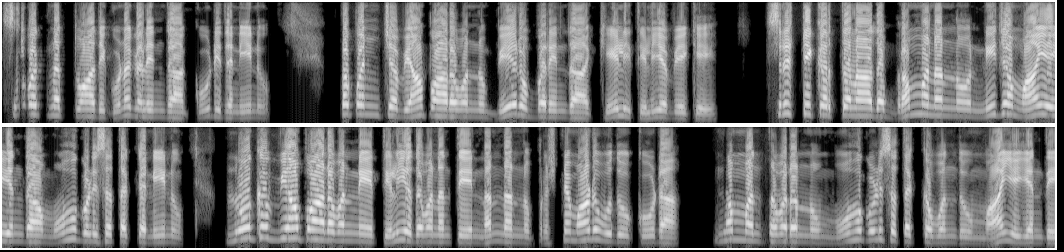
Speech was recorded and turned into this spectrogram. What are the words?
ಸರ್ವಜ್ಞತ್ವಾದಿ ಗುಣಗಳಿಂದ ಕೂಡಿದ ನೀನು. ಪ್ರಪಂಚ ವ್ಯಾಪಾರವನ್ನು ಬೇರೊಬ್ಬರಿಂದ ಕೇಳಿ ತಿಳಿಯಬೇಕೆ? ಸೃಷ್ಟಿಕರ್ತನಾದ ಬ್ರಹ್ಮನನ್ನು ನಿಜ ಮಾಯೆಯಿಂದ ಮೋಹಗೊಳಿಸತಕ್ಕ ನೀನು, ಲೋಕವ್ಯಾಪಾರವನ್ನೇ ತಿಳಿಯದವನಂತೆ ನನ್ನನ್ನು ಪ್ರಶ್ನೆ ಮಾಡುವುದು ಕೂಡ ನಮ್ಮಂಥವರನ್ನು ಮೋಹಗೊಳಿಸತಕ್ಕ ಒಂದು ಮಾಯೆ ಎಂದೇ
